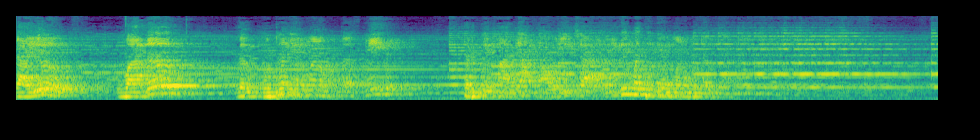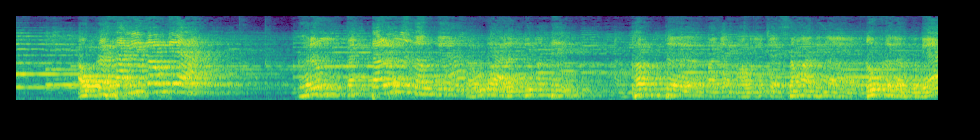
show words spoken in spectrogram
गायक वादक जर कुठं निर्माण होत असतील तर ते माझ्या माऊलीच्या आनंदीमध्ये निर्माण होत असतात अहो कसाही जाऊ द्या. घरून कंटाळून जाऊ द्या. जाऊ द्या आळंदीमध्ये फक्त माझ्या माऊलीच्या समाधीला डोकं लागू द्या.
